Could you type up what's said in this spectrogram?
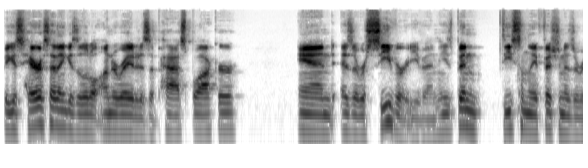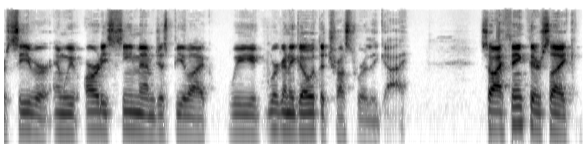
because Harris, I think, is a little underrated as a pass blocker and as a receiver. Even he's been decently efficient as a receiver, and we've already seen them just be like, we we're going to go with the trustworthy guy. So I think there's like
